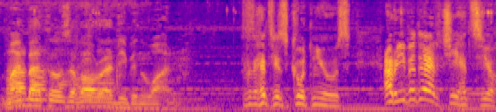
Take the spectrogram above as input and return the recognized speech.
My battles have already been won. That is good news. Arrivederci, Ezio.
